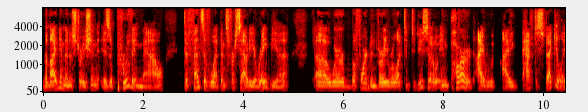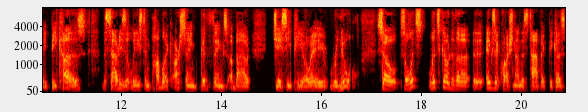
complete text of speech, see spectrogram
the Biden administration is approving now defensive weapons for Saudi Arabia, uh, where before had been very reluctant to do so. In part, I, w- I have to speculate because the Saudis, at least in public, are saying good things about JCPOA renewal. So, so let's let's go to the uh, exit question on this topic because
